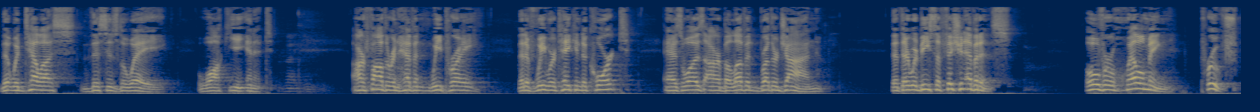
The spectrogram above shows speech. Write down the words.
that would tell us, this is the way, walk ye in it. Our Father in heaven, we pray that if we were taken to court, as was our beloved brother John, that there would be sufficient evidence, overwhelming proof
